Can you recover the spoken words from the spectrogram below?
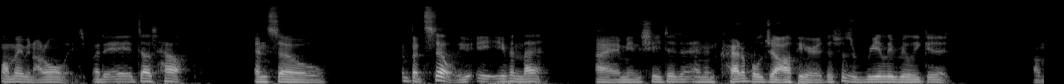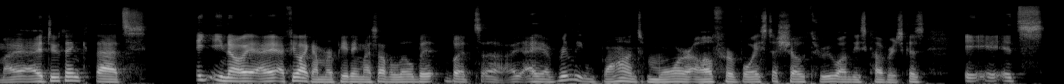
well, maybe not always, but it, it does help. And so, but still, even then, I mean, she did an incredible job here. This was really, really good. Um, I, I do think that you know I, I feel like I'm repeating myself a little bit, but uh, I, I really want more of her voice to show through on these covers because it, it's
